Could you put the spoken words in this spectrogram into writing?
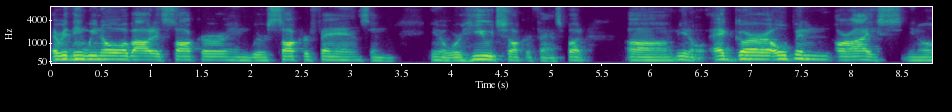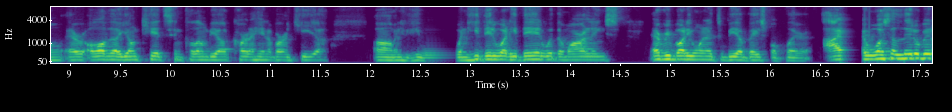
everything we know about is soccer, and we're soccer fans, and you know we're huge soccer fans. But um, you know, Edgar opened our eyes. You know, all the young kids in Colombia, Cartagena, Barranquilla. Um, he, when he did what he did with the Marlins, everybody wanted to be a baseball player. I was a little bit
